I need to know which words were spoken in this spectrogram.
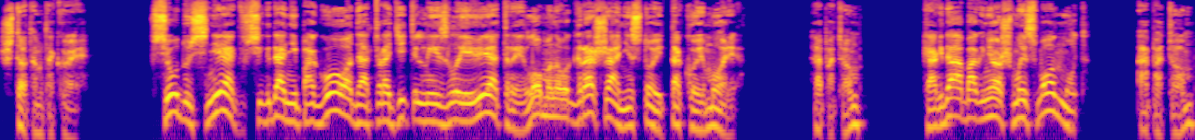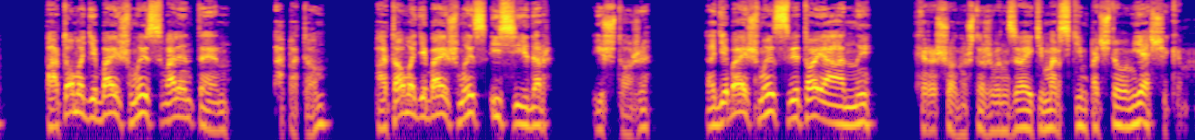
Что там такое? Всюду снег, всегда непогода, отвратительные злые ветры, ломаного гроша не стоит такое море. А потом? Когда обогнешь мыс Монмут. А потом? Потом одеваешь мыс Валентен. А потом? Потом одеваешь мыс Исидор. И что же? Одеваешь мыс Святой Анны. Хорошо, но что же вы называете морским почтовым ящиком?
